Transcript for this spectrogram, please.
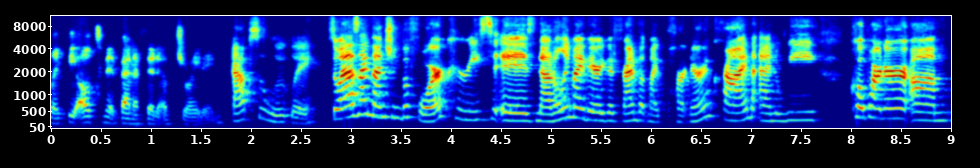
like the ultimate benefit of joining. Absolutely. So as I mentioned before, Carice is not only my very good friend, but my partner in crime. And we co-partner um,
